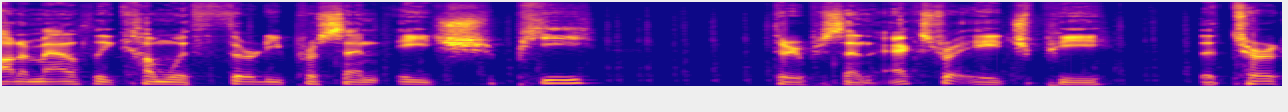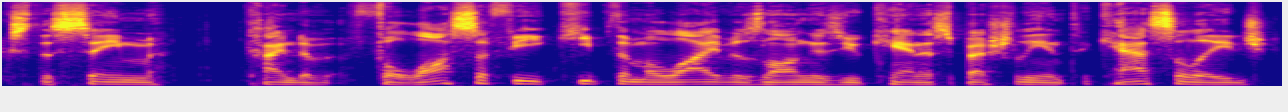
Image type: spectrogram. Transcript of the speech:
automatically come with 30% HP, 30% extra HP. The Turks, the same kind of philosophy, keep them alive as long as you can, especially into Castle Age,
